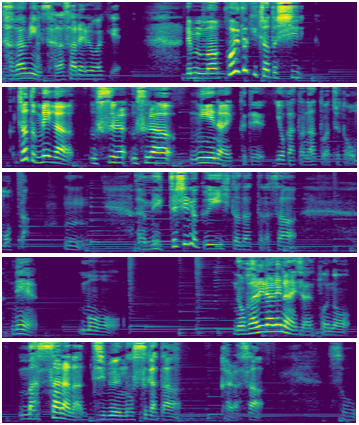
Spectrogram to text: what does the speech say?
鏡にさらされるわけ。でもまあ、こういう時ちょっとし、ちょっと目がうすら、うすら見えなくてよかったなとはちょっと思った。うん。めっちゃ視力いい人だったらさ、ねえ、もう、逃れられないじゃん、この、まっさらな自分の姿からさ、そう。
